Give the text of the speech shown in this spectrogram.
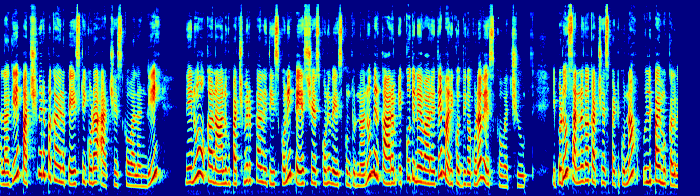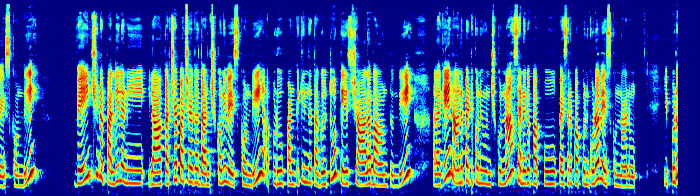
అలాగే పచ్చిమిరపకాయల పేస్ట్ని కూడా యాడ్ చేసుకోవాలండి. నేను ఒక నాలుగు పచ్చిమిరపకాయలని తీసుకొని పేస్ట్ చేసుకొని వేసుకుంటున్నాను. మీరు కారం ఎక్కువ తినేవారైతే మరికొద్దిగా కూడా వేసుకోవచ్చు. ఇప్పుడు సన్నగా కట్ చేసి పెట్టుకున్న ఉల్లిపాయ ముక్కలు వేసుకోండి. వేయించిన పల్లీలని ఇలా కచ్చపచ్చగా దంచుకొని వేసుకోండి. అప్పుడు పంటి కింద తగులుతూ టేస్ట్ చాలా బాగుంటుంది. అలాగే నానబెట్టుకొని ఉంచుకున్న శనగపప్పు పెసరపప్పుని కూడా వేసుకున్నాను. ఇప్పుడు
